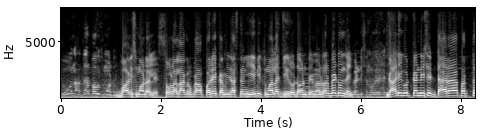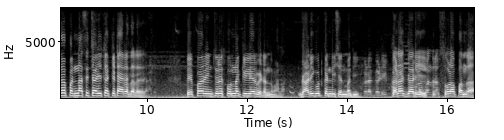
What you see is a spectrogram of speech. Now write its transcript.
दोन हजार बावीस मॉडेल बावीस मॉडेल आहे. सोळा लाख रुपये ऑफर आहे. कमी जास्त होईल. हे बी तुम्हाला झिरो डाऊन पेमेंटवर भेटून जाईल. कंडिशन वगैरे कशी? गाडी गुड कंडिशन टायरा फक्त पन्नास ते चाळीस टक्के टायरा धरायला पेपर इन्शुरन्स पूर्ण क्लिअर भेटेल तुम्हाला. गाडी गुड कंडिशनमध्ये कडक गाडी कडक गाडी सोळा, आहे पंधरा. सोळा पंधरा.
